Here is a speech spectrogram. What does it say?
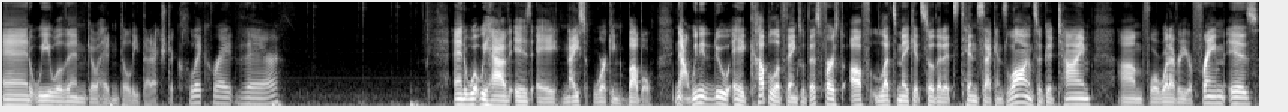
And we will then go ahead and delete that extra click right there. And what we have is a nice working bubble. Now, we need to do a couple of things with this. First off, let's make it so that it's 10 seconds long. It's a good time um, for whatever your frame is.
